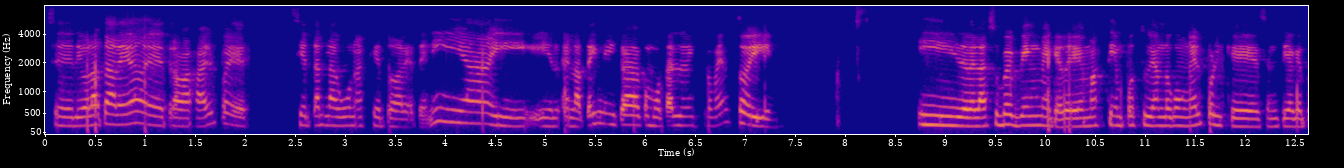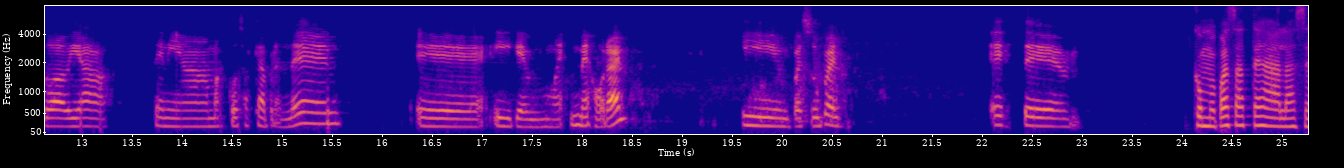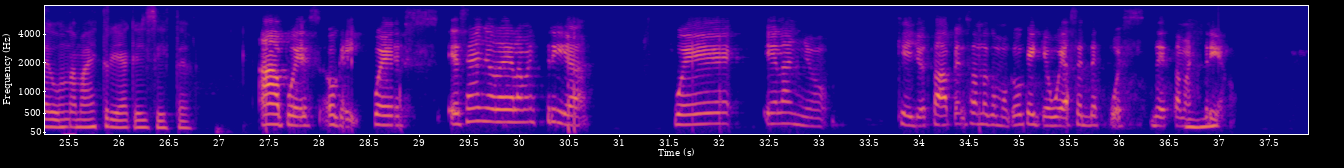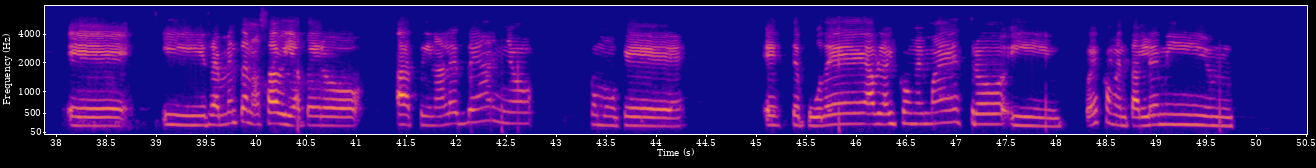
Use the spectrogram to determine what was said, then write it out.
se dio la tarea de trabajar pues ciertas lagunas que todavía tenía y, y en la técnica como tal del instrumento y, y de verdad súper bien, me quedé más tiempo estudiando con él porque sentía que todavía tenía más cosas que aprender eh, y que mejorar. Y pues súper. Este. ¿Cómo pasaste a la segunda maestría que hiciste? Ah, pues, ok, pues ese año de la maestría fue el año que yo estaba pensando como que, ok, ¿qué voy a hacer después de esta maestría? Eh, y realmente no sabía, pero a finales de año como que este, pude hablar con el maestro y pues comentarle mi,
